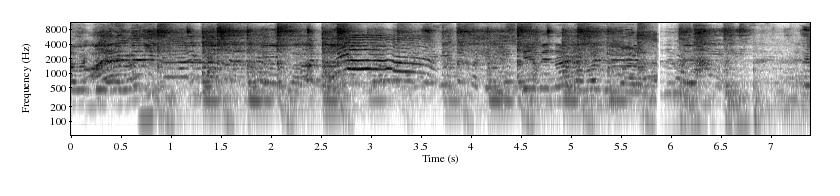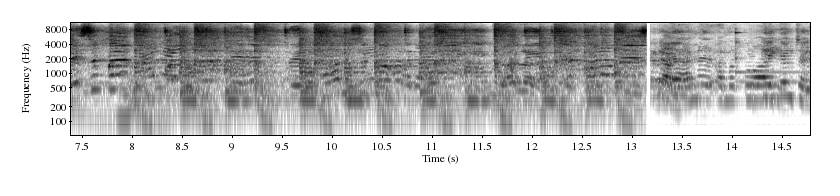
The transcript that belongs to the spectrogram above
कोई सजाई इस बार किसका बर्थडे आएगा इसके में ना डबल गुब्बारा केकन चल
